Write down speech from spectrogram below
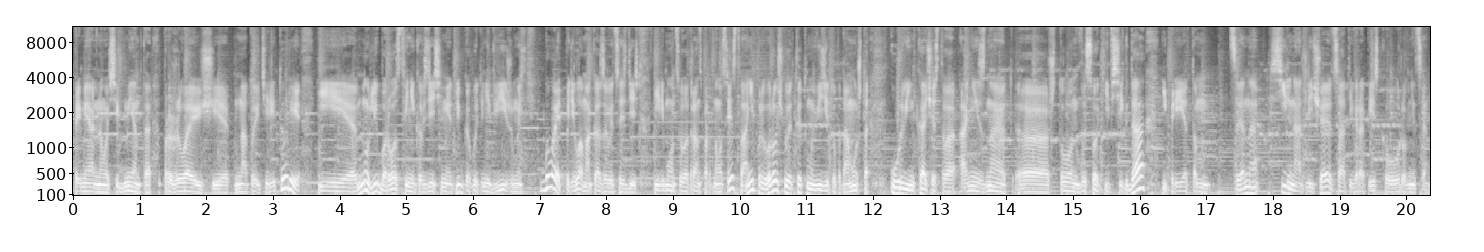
премиального сегмента, проживающие на той территории, и, ну, либо родственников здесь имеют, либо какую-то недвижимость. Бывает, по делам оказывается здесь. И ремонт своего транспортного средства они приурочивают к этому визиту, потому что уровень качества они знают, э, что он высокий всегда, и при этом цены сильно отличаются от европейского уровня цен.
